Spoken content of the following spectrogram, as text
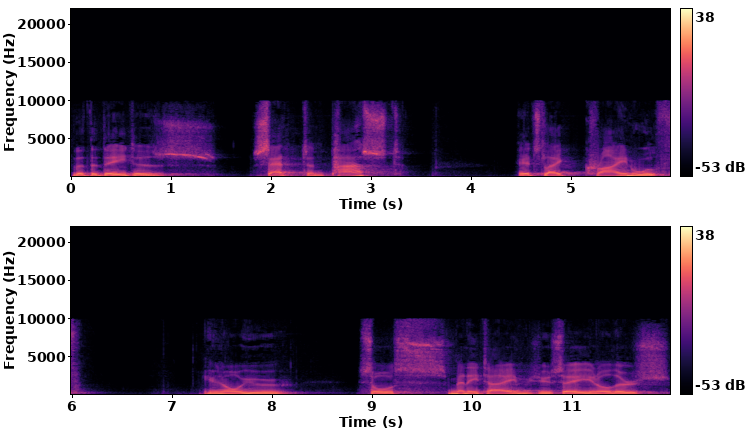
that the date is set and passed, it's like crying wolf. You know, you so many times you say, you know, there's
